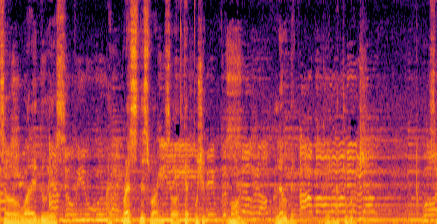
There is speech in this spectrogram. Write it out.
so what I do is I press this one so I can push it more a little bit. Okay not too much. So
